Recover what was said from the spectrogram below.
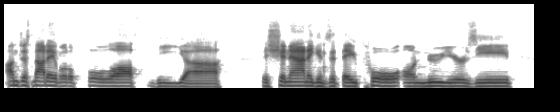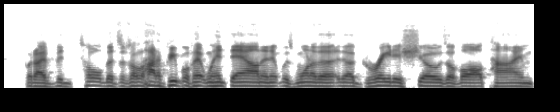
I'm just not able to pull off the uh, the shenanigans that they pull on New Year's Eve. But I've been told that there's a lot of people that went down, and it was one of the, the greatest shows of all time.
